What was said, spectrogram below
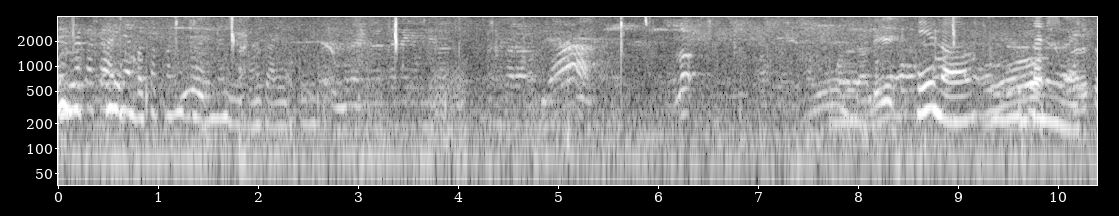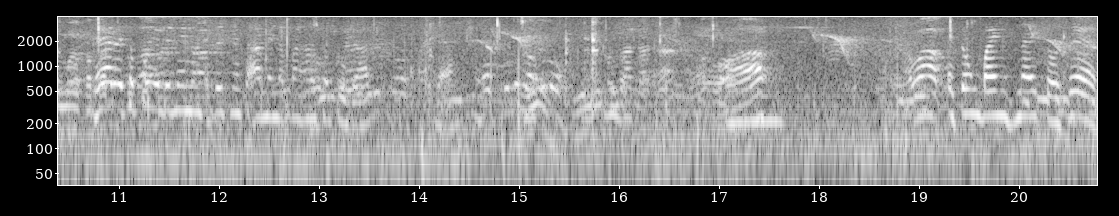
Hindi nakakain yan. Basta pangikain na kaya ko rin. Ayun o. Kanina. Kaya ito po yung demonstrate niya sa amin na pang sa sugat. Yan. Itong vines na ito, sir.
